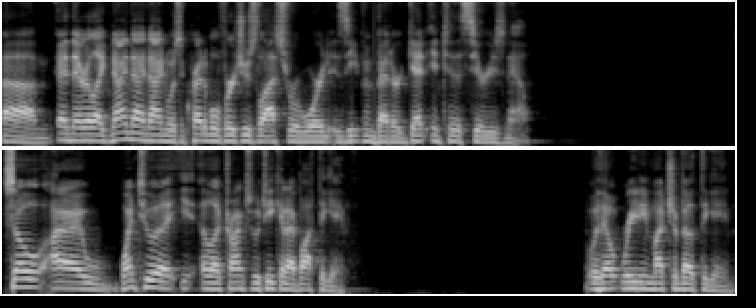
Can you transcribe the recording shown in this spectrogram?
Um, and they're like 999 was incredible. Virtue's Last Reward is even better. Get into the series now. So I went to a electronics boutique and I bought the game without reading much about the game.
